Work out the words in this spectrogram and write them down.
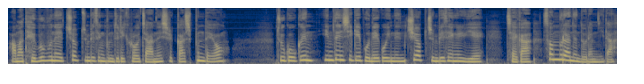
아마 대부분의 취업 준비생분들이 그러지 않으실까 싶은데요. 두 곡은 힘든 시기 보내고 있는 취업 준비생을 위해 제가 선물하는 노래입니다.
